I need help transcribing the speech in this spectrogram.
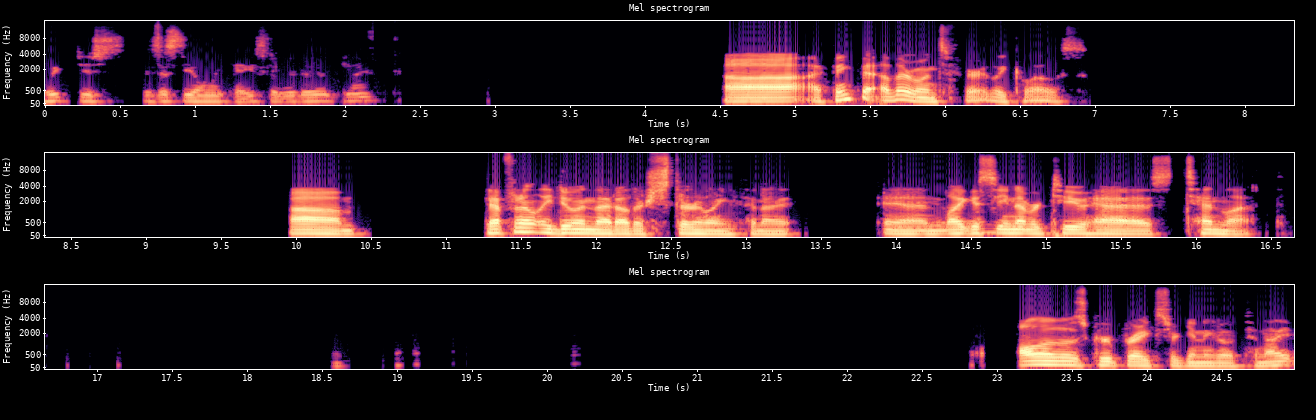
We just is this the only case that we're doing tonight? Uh, I think the other one's fairly close. Um, definitely doing that other Sterling tonight. And Legacy mm-hmm. number two has 10 left. All of those group breaks are going to go tonight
